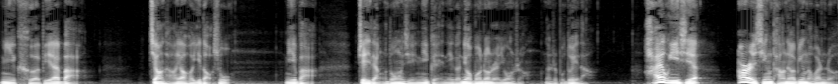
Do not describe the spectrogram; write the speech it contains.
你可别把降糖药和胰岛素，你把这两个东西你给那个尿崩症的人用上，那是不对的。还有一些二型糖尿病的患者，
